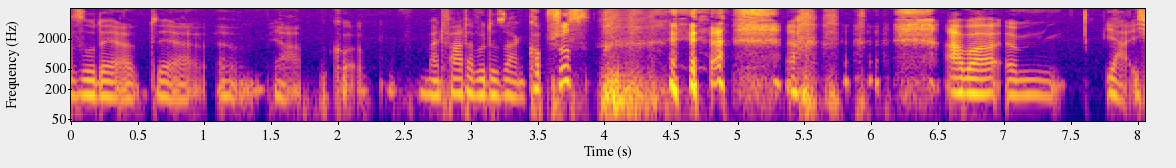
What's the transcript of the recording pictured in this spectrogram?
so der, der, ähm, ja, mein Vater würde sagen Kopfschuss. Aber ähm, ja, ich,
